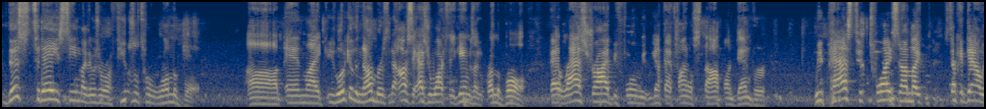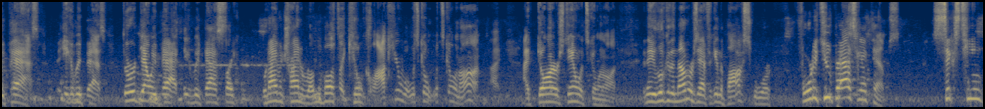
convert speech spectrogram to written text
this today seemed like there was a refusal to run the ball. Um, and like you look at the numbers, and obviously as you're watching the game, it's like run the ball. That last drive before we, we got that final stop on Denver, we passed it twice, and I'm like, second down, we passed. Incomplete pass. Third down, we pass. Incomplete pass. Like we're not even trying to run the ball. It's like kill clock here. What, what's going What's going on? I, I don't understand what's going on. And then you look at the numbers after getting the box score: 42 passing attempts, 16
